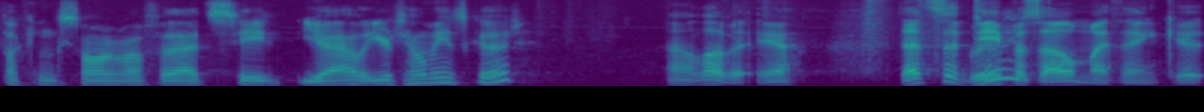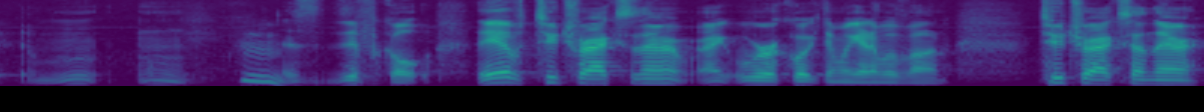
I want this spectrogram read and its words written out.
fucking song off of that. See, yeah, you're telling me it's good? I love it. Yeah, that's the Really? deepest album I think. It, mm, mm, It's difficult. They have two tracks in there. Right, real quick, then we got to move on. Two tracks in there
